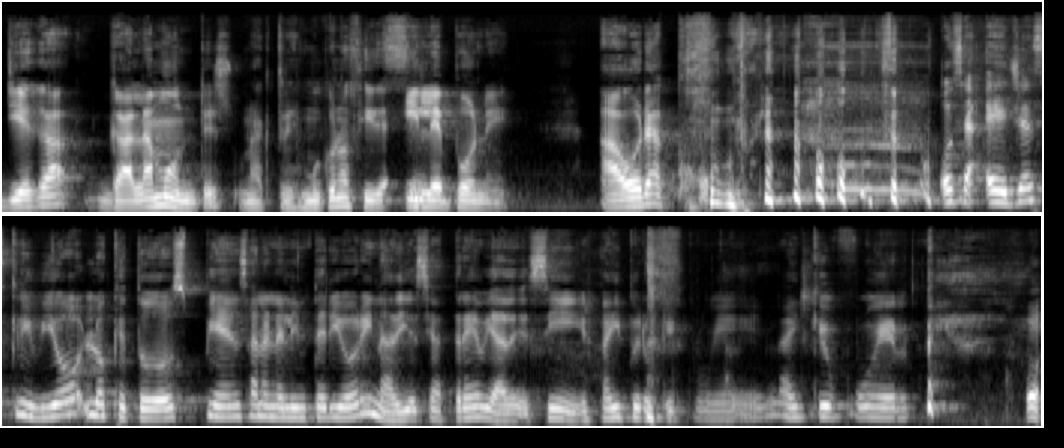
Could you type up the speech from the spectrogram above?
llega Gala Montes, una actriz muy conocida, y le pone, ahora compra O sea, ella escribió lo que todos piensan en el interior y nadie se atreve a decir. Ay, pero qué cruel, ay, qué fuerte.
